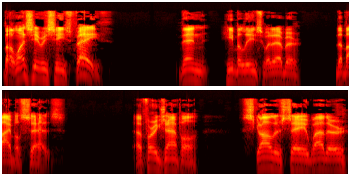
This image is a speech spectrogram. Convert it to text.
But once he receives faith, then he believes whatever the Bible says. Uh, for example, scholars say, well, there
